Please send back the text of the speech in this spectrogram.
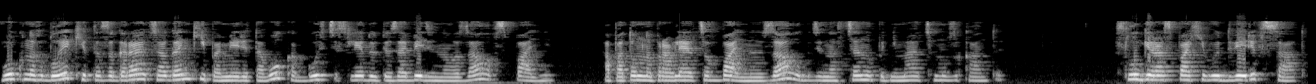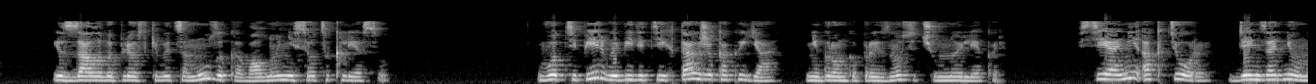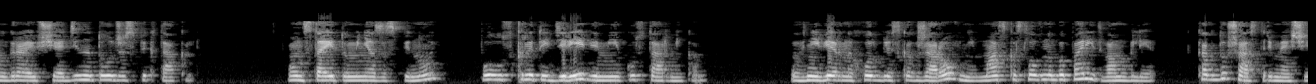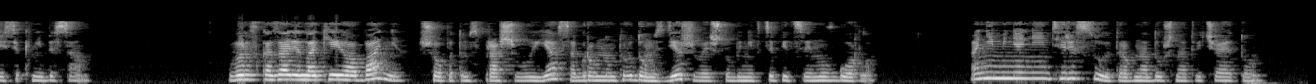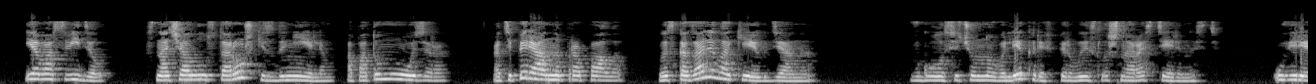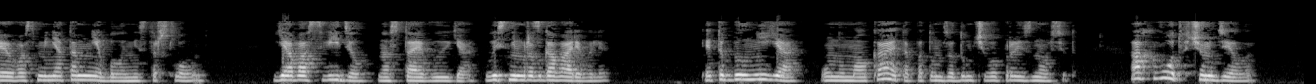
В окнах Блэкхита загораются огоньки по мере того, как гости следуют из обеденного зала в спальне, а потом направляются в бальную залу, где на сцену поднимаются музыканты. Слуги распахивают двери в сад, из зала выплескивается музыка, волной несется к лесу. «Вот теперь вы видите их так же, как и я», — негромко произносит чумной лекарь. «Все они актеры, день за днем играющие один и тот же спектакль. Он стоит у меня за спиной, полускрытый деревьями и кустарником. В неверных отблесках жаровни маска словно бы парит во мгле, как душа, стремящаяся к небесам. «Вы рассказали лакею о банне?» — шепотом спрашиваю я, с огромным трудом сдерживаясь, чтобы не вцепиться ему в горло. «Они меня не интересуют», — равнодушно отвечает он. «Я вас видел. Сначала у сторожки с Даниэлем, а потом у озера. А теперь Анна пропала. Вы сказали лакею, где она?» В голосе чумного лекаря впервые слышна растерянность. «Уверяю вас, меня там не было, мистер Слоун. «Я вас видел», — настаиваю я. «Вы с ним разговаривали». «Это был не я», — он умолкает, а потом задумчиво произносит. «Ах, вот в чем дело.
